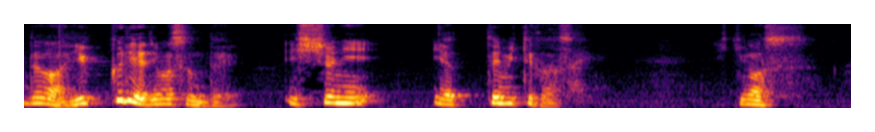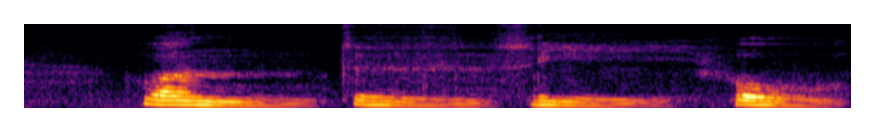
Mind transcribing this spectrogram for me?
では、ゆっくりやりますんで、一緒にやってみてください。いきます。 One, two,スリー、フォー。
